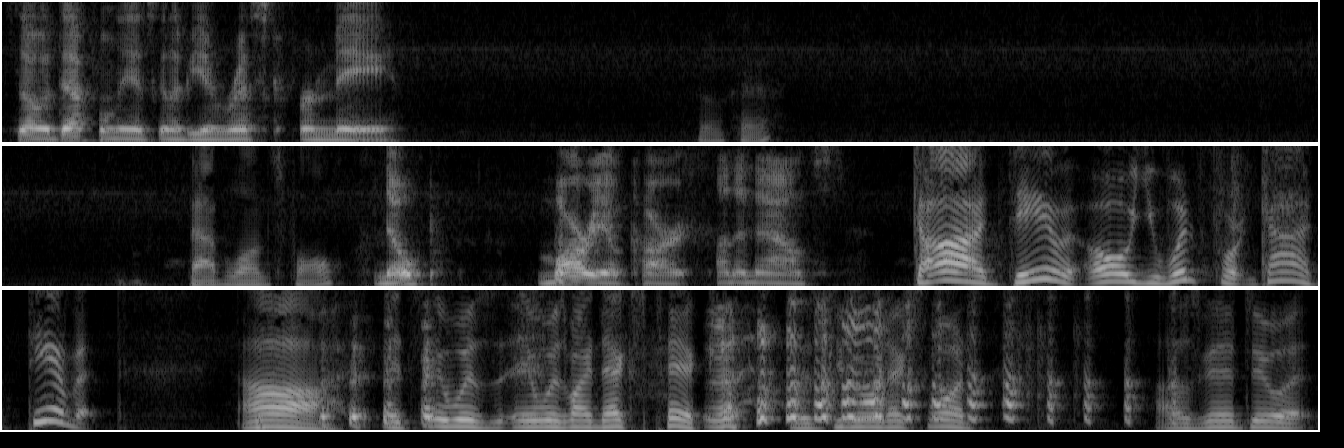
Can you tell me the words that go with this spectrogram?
So it definitely is going to be a risk for me. Okay. Babylon's Fall. Nope. Mario Kart unannounced. God damn it! Oh, you went for it. God damn it! Ah, it's it was it was my next pick. It was gonna be my next one. I was gonna do it.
